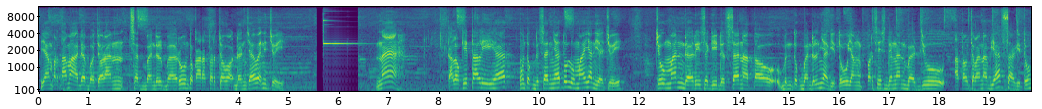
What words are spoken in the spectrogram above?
Yang pertama ada bocoran set bundle baru untuk karakter cowok dan cewek nih cuy. Nah Kalau kita lihat untuk desainnya tuh lumayan ya cuy. Cuman dari segi desain atau bentuk bandelnya gitu Yang persis dengan baju atau celana biasa gitu.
